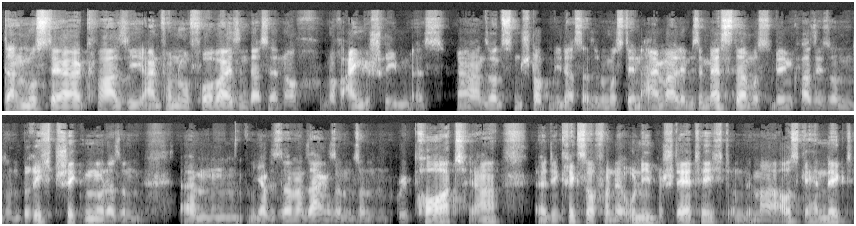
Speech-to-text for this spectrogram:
dann muss der quasi einfach nur vorweisen, dass er noch, noch eingeschrieben ist. Ja, ansonsten stoppen die das. Also du musst den einmal im Semester, musst du den quasi so, einen, so einen Bericht schicken oder so ein, ähm, ja, wie soll man sagen, so ein, so ein Report, ja. Äh, den kriegst du auch von der Uni bestätigt und immer ausgehändigt.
